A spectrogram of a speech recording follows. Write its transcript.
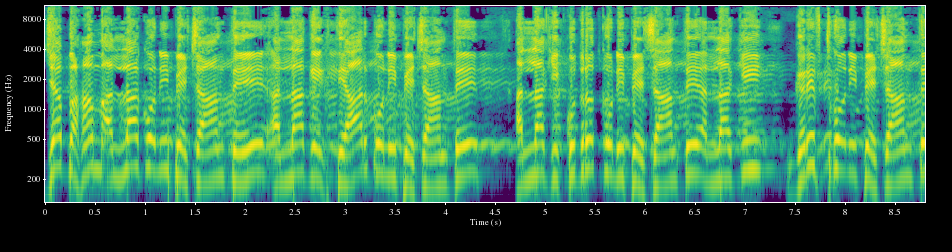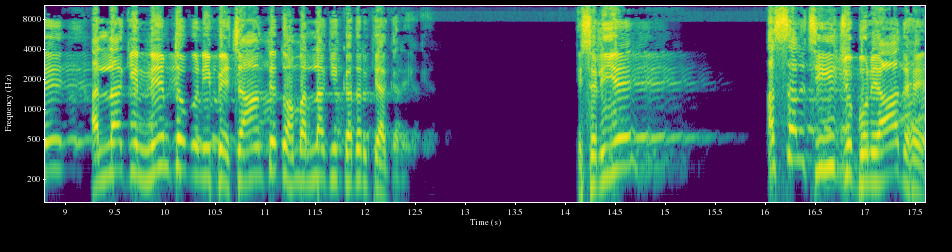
جب ہم اللہ کو نہیں پہچانتے، اللہ کے اختیار کو نہیں پہچانتے، اللہ کی قدرت کو نہیں پہچانتے، اللہ کی گرفت کو نہیں پہچانتے، اللہ کی نعمتوں کو نہیں پہچانتے، تو ہم اللہ کی قدر کیا کریں گے؟ اس لیے اصل چیز جو بنیاد ہے،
